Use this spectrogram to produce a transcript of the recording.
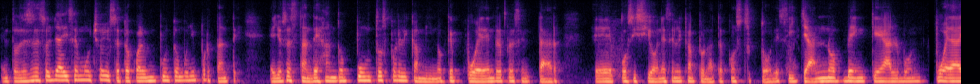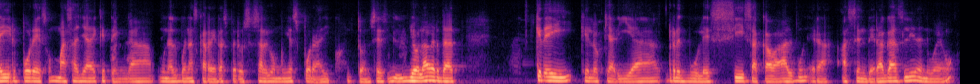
Entonces eso ya dice mucho y usted tocó un punto muy importante. Ellos están dejando puntos por el camino que pueden representar eh, posiciones en el campeonato de constructores y ya no ven que Albon pueda ir por eso, más allá de que tenga unas buenas carreras, pero eso es algo muy esporádico. Entonces yo la verdad creí que lo que haría Red Bull si sacaba Albon era ascender a Gasly de nuevo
